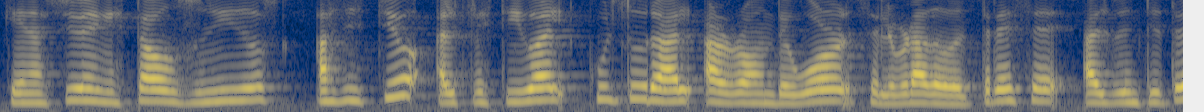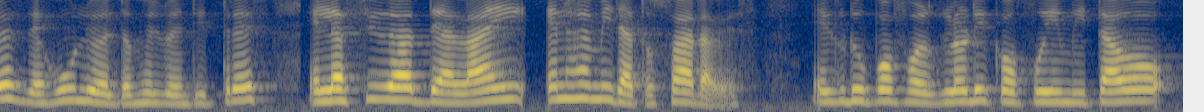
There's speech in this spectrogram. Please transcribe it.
que nació en Estados Unidos, asistió al Festival Cultural Around the World celebrado del 13 al 23 de julio del 2023 en la ciudad de Alain, en los Emiratos Árabes. El grupo folclórico fue invitado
